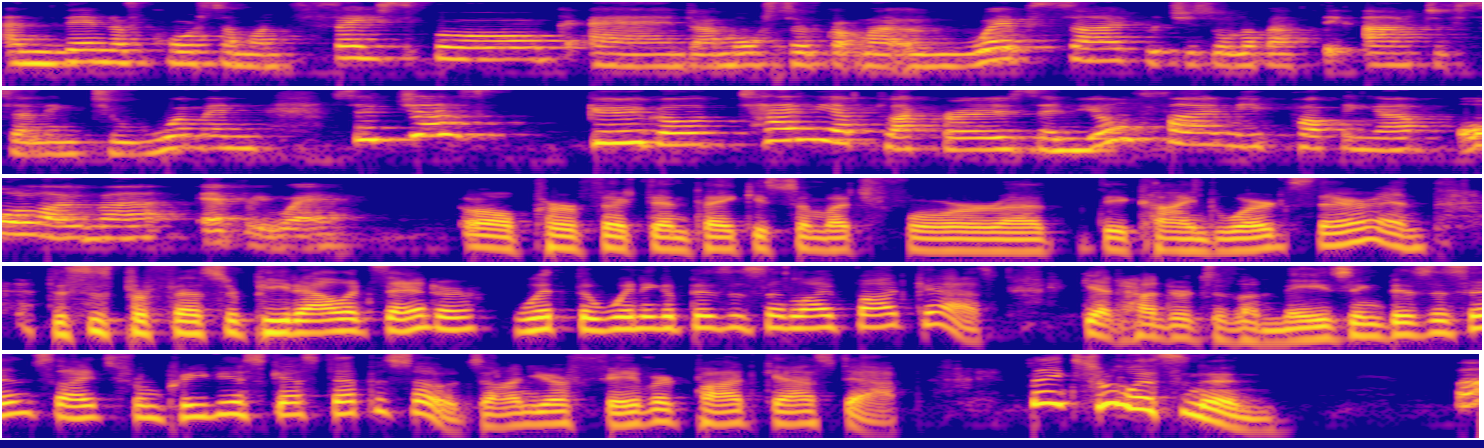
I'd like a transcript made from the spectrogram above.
And then, of course, I'm on Facebook, and I'm also got my own website, which is all about the art of selling to women. So just Google Tanya Pluckrose, and you'll find me popping up all over everywhere. Oh, perfect. And thank you so much for uh, the kind words there. And this is Professor Pete Alexander with the Winning a Business in Life podcast. Get hundreds of amazing business insights from previous guest episodes on your favorite podcast app. Thanks for listening. Bye.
